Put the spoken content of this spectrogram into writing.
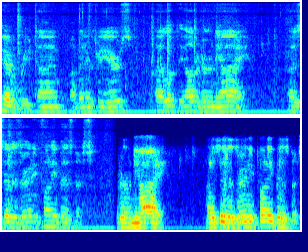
Every time, I've been here three years, I look the auditor in the eye. I said, is there any funny business? Her in the eye. I said, is there any funny business?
